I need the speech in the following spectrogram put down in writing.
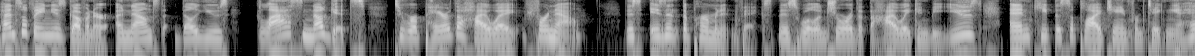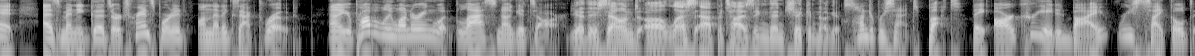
Pennsylvania's governor announced they'll use glass nuggets to repair the highway for now. This isn't the permanent fix. This will ensure that the highway can be used and keep the supply chain from taking a hit as many goods are transported on that exact road. Now, you're probably wondering what glass nuggets are. Yeah, they sound uh, less appetizing than chicken nuggets. 100%. But they are created by recycled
